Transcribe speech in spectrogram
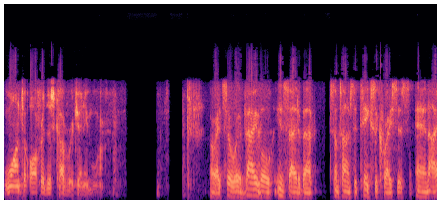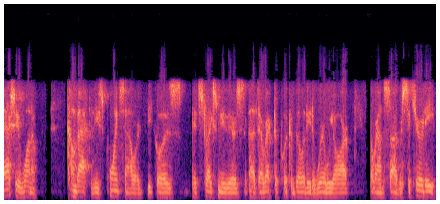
want to offer this coverage anymore. All right, so a valuable insight about sometimes it takes a crisis, and I actually want to come back to these points, Howard, because it strikes me there's a direct applicability to where we are around cybersecurity,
